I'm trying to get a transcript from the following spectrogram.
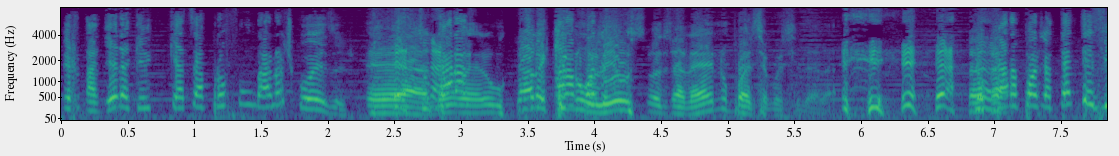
verdadeiro é aquele que quer se aprofundar nas coisas. É, O cara- não é- o cara que o cara não pode- leu o Senhor dos Anéis não pode ser considerado. O cara pode até ter visto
